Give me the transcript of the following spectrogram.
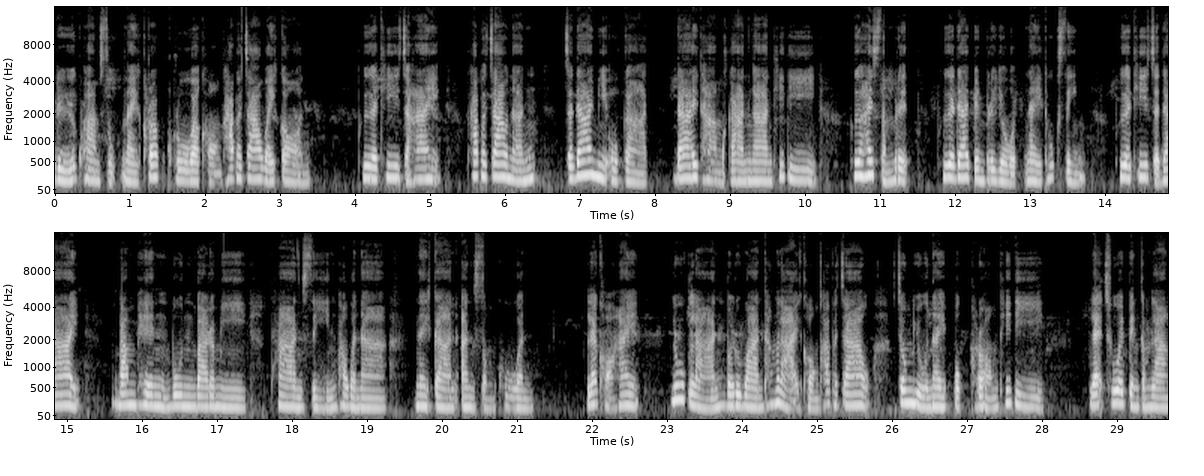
หรือความสุขในครอบครัวของข้าพเจ้าไว้ก่อน เพื่อที่จะให้ข้าพเจ้านั้น จะได้มีโอกาสได้ทำการงานที่ดี เพื่อให้สำเร็จเพื่อได้เป็นประโยชน์ในทุกสิ่ง เพื่อที่จะได้บำเพ็ญบุญบารมี ทานศีลภาวนา ในการอันสมควร และขอให้ ลูกหลานบริวารทั้งหลายของข้าพเจ้า จงอยู่ในปกครองที่ดี และช่วยเป็นกำลัง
